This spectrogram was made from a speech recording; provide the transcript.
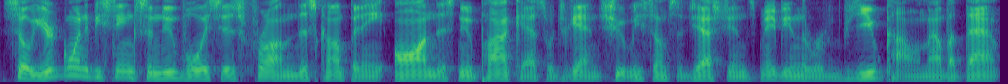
So you're going to be seeing some new voices from this company on this new podcast, which again, shoot me some suggestions, maybe in the the review column. How about that?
